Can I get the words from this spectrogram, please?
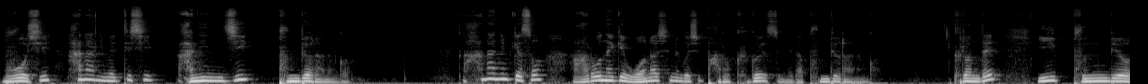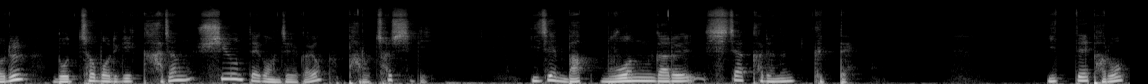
무엇이 하나님의 뜻이 아닌지 분별하는 것. 그러니까 하나님께서 아론에게 원하시는 것이 바로 그거였습니다. 분별하는 것. 그런데 이 분별을 놓쳐버리기 가장 쉬운 때가 언제일까요? 바로 첫 시기. 이제 막 무언가를 시작하려는 그때. 이때 바로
